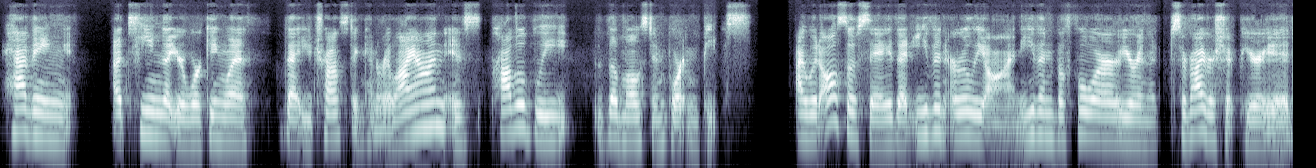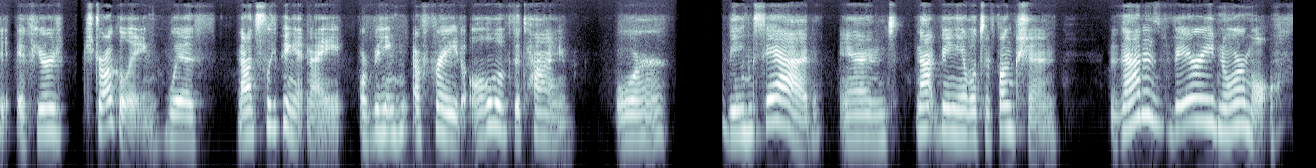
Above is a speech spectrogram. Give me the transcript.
having a team that you're working with that you trust and can rely on is probably the most important piece. I would also say that even early on, even before you're in the survivorship period, if you're struggling with not sleeping at night or being afraid all of the time or being sad and not being able to function, that is very normal.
